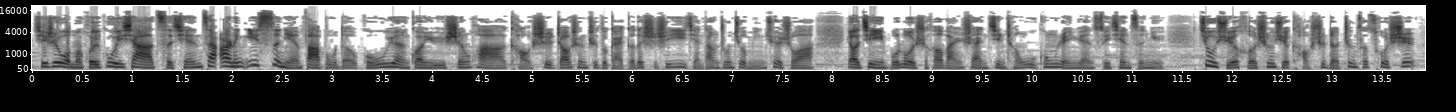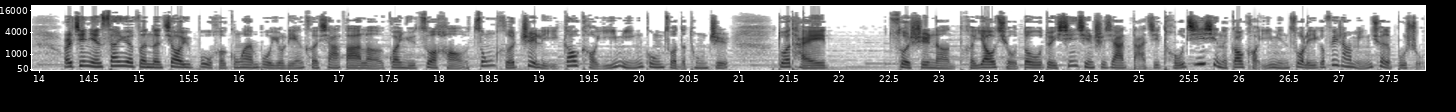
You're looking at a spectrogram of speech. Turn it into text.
其实我们回顾一下，此前在二零一四年发布的国务院关于深化考试招生制度改革的实施意见当中，就明确说啊，要进一步落实和完善进城务工人员随迁子女就学和升学考试的政策措施。而今年三月份呢，教育部和公安部又联合下发了关于做好综合治理高考移民工作的通知，多台。措施呢和要求都对新形势下打击投机性的高考移民做了一个非常明确的部署。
